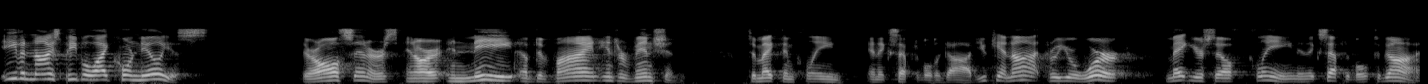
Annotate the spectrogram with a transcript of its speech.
Even nice people like Cornelius. They're all sinners and are in need of divine intervention to make them clean and acceptable to God. You cannot, through your work, make yourself clean and acceptable to God.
